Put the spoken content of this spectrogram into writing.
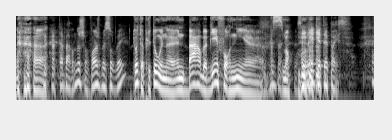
Tabarnouche, on va voir, je me surveille. toi, t'as plutôt une, une barbe bien fournie, euh, Simon. C'est vrai qu'elle est épaisse.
